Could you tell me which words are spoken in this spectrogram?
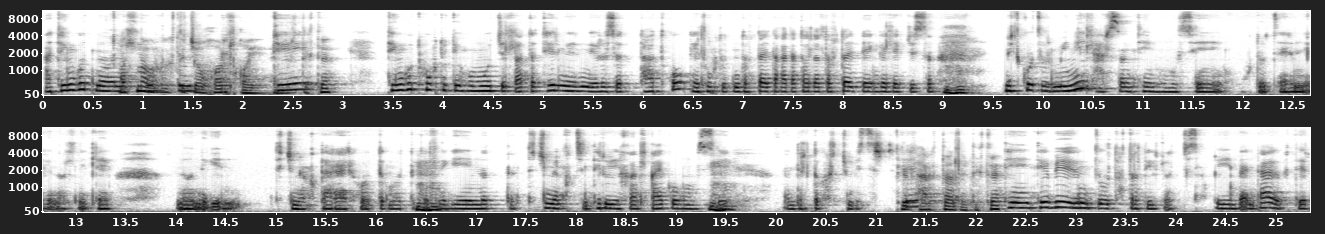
А тэнгүүт нөгөө олноо өргөгдөж явахаар л гоё амьддаг те. Тэнгүүд хүүхдүүдийн хүмүүжил одоо тэр мөр нь ерөөсөө таадгүй. Тэгээд хүүхдүүд нь дуртай дагаад тоглол дуртай даа ингээл явж исэн. Мэдгүй зүгээр миний л харсан тийм хүмүүсийн хүүхдүүд зарим нэг нь бол нэлээ нөө нэг юм 40 мянгатаар арих удаг муудаг гэл нэг юмнууд 40 мянга чинь тэр үеийнхэн л гайгүй хүмүүсийн амьдрдаг орчин байсан шүү дээ. Тэгээд харагдаад байдаг тий. Тийм. Тэгээ би энэ зүгээр дотроо тэгж бодчихсон. Би юм байна да гэв тэр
